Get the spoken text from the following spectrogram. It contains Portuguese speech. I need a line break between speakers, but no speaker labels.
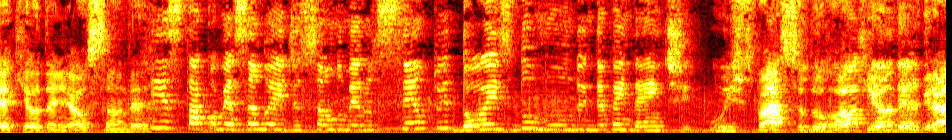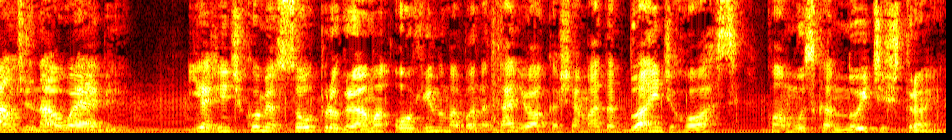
E aqui é o Daniel Sander.
E está começando a edição número 102 do Mundo Independente.
O, o espaço, espaço do, do rock, rock underground, underground na web. web. E a gente começou o programa ouvindo uma banda carioca chamada Blind Horse com a música Noite Estranha.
